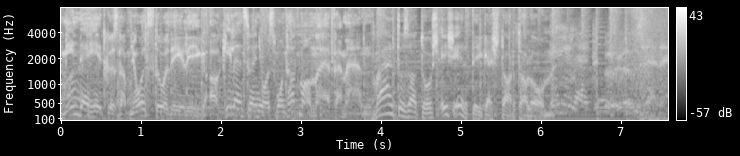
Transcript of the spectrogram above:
Minden hétköznap 8-tól délig a 98.6 Manna FM-en. Változatos és értékes tartalom. Élet, öröm, zene.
